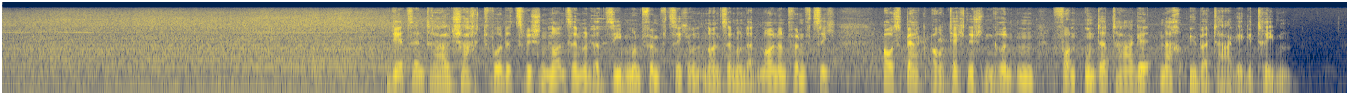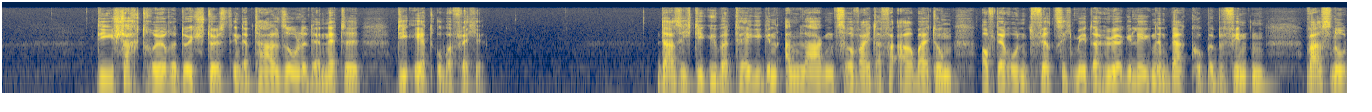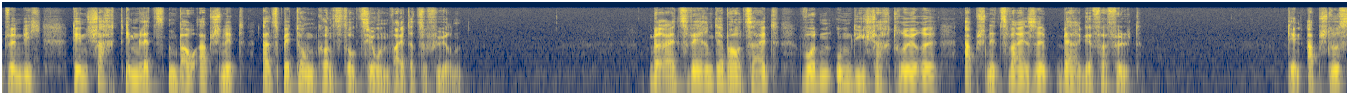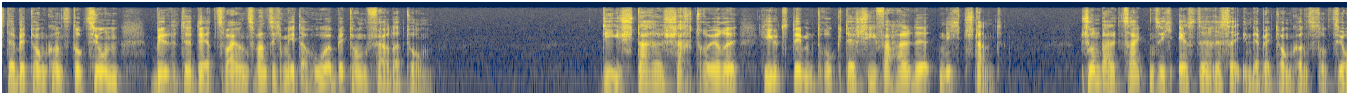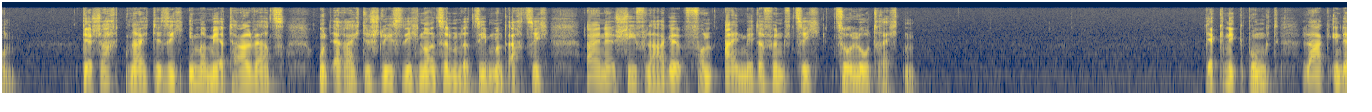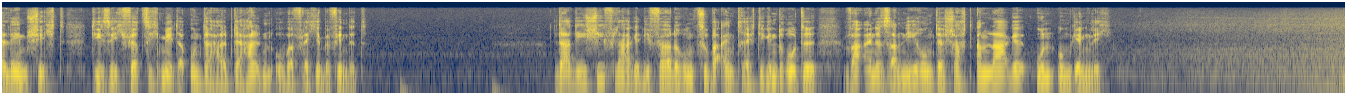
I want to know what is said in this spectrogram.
Der Zentralschacht wurde zwischen 1957 und 1959 aus bergbautechnischen Gründen von Untertage nach Übertage getrieben. Die Schachtröhre durchstößt in der Talsohle der Nette die Erdoberfläche. Da sich die übertägigen Anlagen zur Weiterverarbeitung auf der rund 40 Meter höher gelegenen Bergkuppe befinden, war es notwendig, den Schacht im letzten Bauabschnitt als Betonkonstruktion weiterzuführen. Bereits während der Bauzeit wurden um die Schachtröhre abschnittsweise Berge verfüllt. Den Abschluss der Betonkonstruktion bildete der 22 Meter hohe Betonförderturm. Die starre Schachtröhre hielt dem Druck der Schieferhalde nicht stand. Schon bald zeigten sich erste Risse in der Betonkonstruktion. Der Schacht neigte sich immer mehr talwärts und erreichte schließlich 1987 eine Schieflage von 1,50 Meter zur Lotrechten. Der Knickpunkt lag in der Lehmschicht, die sich 40 Meter unterhalb der Haldenoberfläche befindet. Da die Schieflage die Förderung zu beeinträchtigen drohte, war eine Sanierung der Schachtanlage unumgänglich.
